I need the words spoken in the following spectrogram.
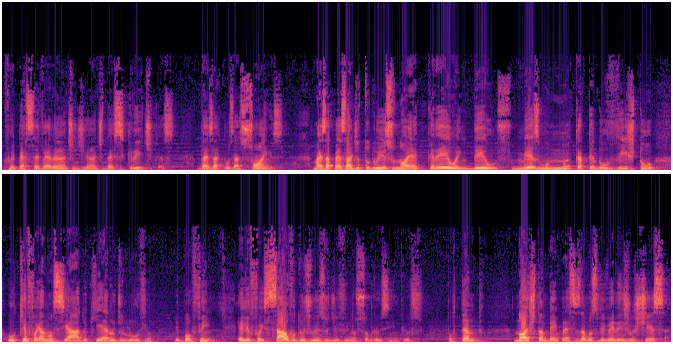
Foi perseverante diante das críticas, das acusações, mas apesar de tudo isso, Noé creu em Deus, mesmo nunca tendo visto o que foi anunciado, que era o dilúvio. E por fim, ele foi salvo do juízo divino sobre os ímpios. Portanto, nós também precisamos viver em justiça,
